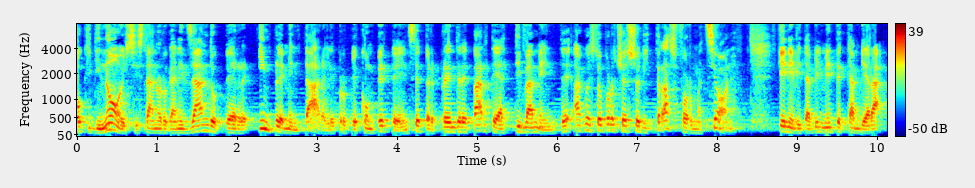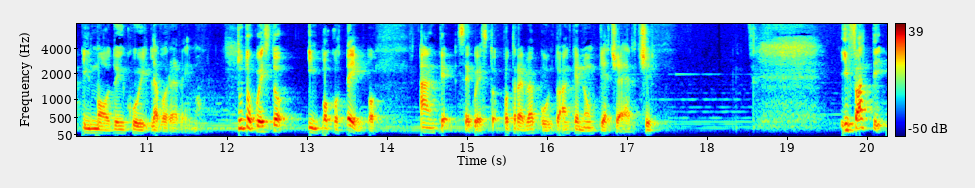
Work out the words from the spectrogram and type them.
Pochi di noi si stanno organizzando per implementare le proprie competenze, per prendere parte attivamente a questo processo di trasformazione che inevitabilmente cambierà il modo in cui lavoreremo. Tutto questo in poco tempo, anche se questo potrebbe appunto anche non piacerci. Infatti,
